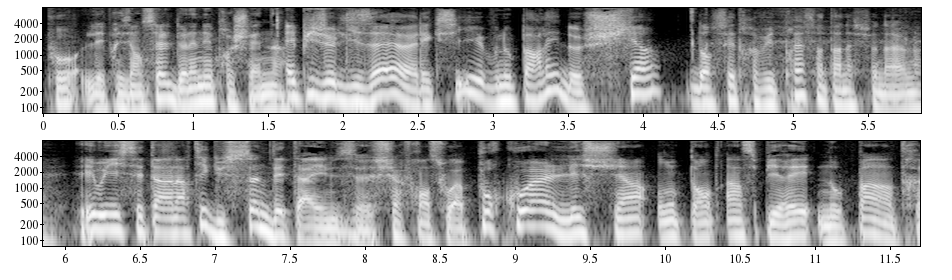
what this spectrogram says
pour les présidentielles de l'année prochaine. Et puis je le disais, Alexis, vous nous parlez de chiens dans cette revue de presse internationale. Et oui, c'est un article du Sunday Times, cher François. Pourquoi les chiens ont tant inspiré nos peintres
